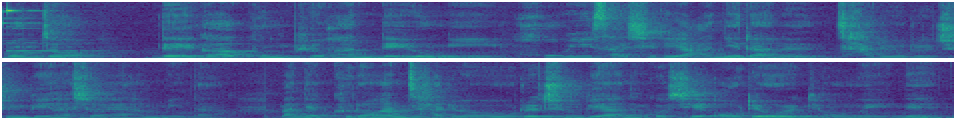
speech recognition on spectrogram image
먼저 내가 공표한 내용이 허위 사실이 아니라는 자료를 준비하셔야 합니다. 만약 그러한 자료를 준비하는 것이 어려울 경우에는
